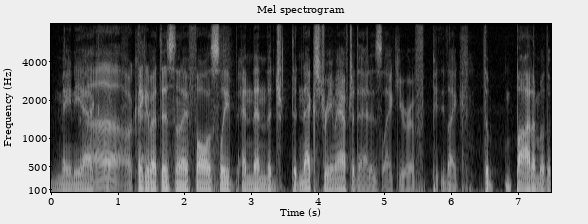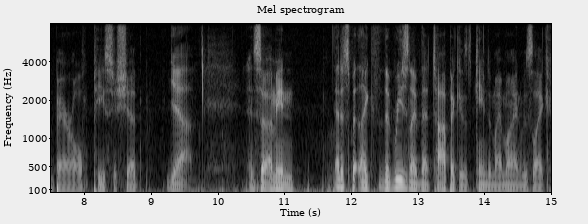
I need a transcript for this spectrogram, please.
maniac. like, oh, okay. thinking about this and then I fall asleep and then the the next dream after that is like you're a like the bottom of the barrel piece of shit. yeah. And so I mean, and it's like the reason I, that topic is came to my mind was like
